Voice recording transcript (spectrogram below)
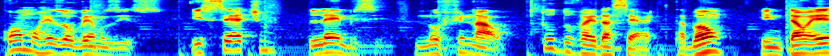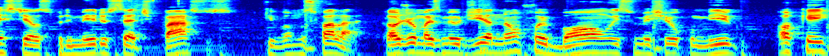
como resolvemos isso? E sétimo, lembre-se, no final, tudo vai dar certo, tá bom? Então, este é os primeiros sete passos que vamos falar. Claudio, mas meu dia não foi bom, isso mexeu comigo. Ok,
